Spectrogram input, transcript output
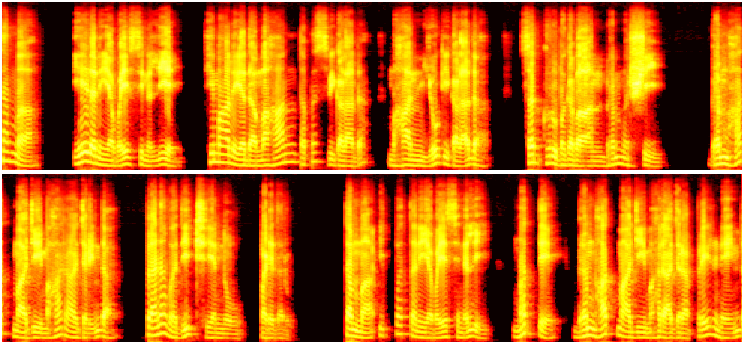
ತಮ್ಮ ಏಳನೆಯ ವಯಸ್ಸಿನಲ್ಲಿಯೇ ಹಿಮಾಲಯದ ಮಹಾನ್ ತಪಸ್ವಿಗಳಾದ, ಮಹಾನ್ ಯೋಗಿಗಳಾದ ಸದ್ಗುರು ಭಗವಾನ್ ಬ್ರಹ್ಮರ್ಷಿ ಬ್ರಹ್ಮಾತ್ಮಾಜಿ ಮಹಾರಾಜರಿಂದ ಪ್ರಣವ ದೀಕ್ಷೆಯನ್ನು ಪಡೆದರು. ತಮ್ಮ ಇಪ್ಪತ್ತನೆಯ ವಯಸ್ಸಿನಲ್ಲಿ ಮತ್ತೆ ಬ್ರಹ್ಮಾತ್ಮಾಜಿ ಮಹಾರಾಜರ ಪ್ರೇರಣೆಯಿಂದ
